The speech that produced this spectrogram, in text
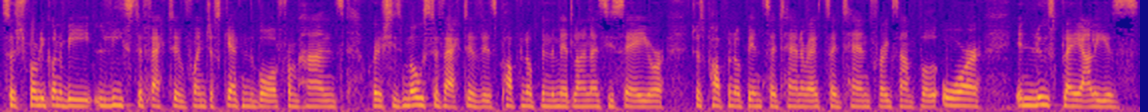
so she's probably going to be least effective when just getting the ball from hands. Where she's most effective is popping up in the midline, as you say, or just popping up inside ten or outside ten, for example. Or in loose play, Ali is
